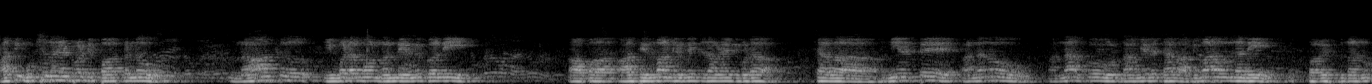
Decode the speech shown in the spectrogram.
అతి ముఖ్యమైనటువంటి పాత్రను నాకు ఇవ్వడము నన్ను ఎన్నుకొని ఆ పా- ఆ సినిమా నిర్మించడం అనేది కూడా చాలా నేనైతే అన్నను అన్నకు నా మీద చాలా అభిమానం ఉందని భావిస్తున్నాను.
